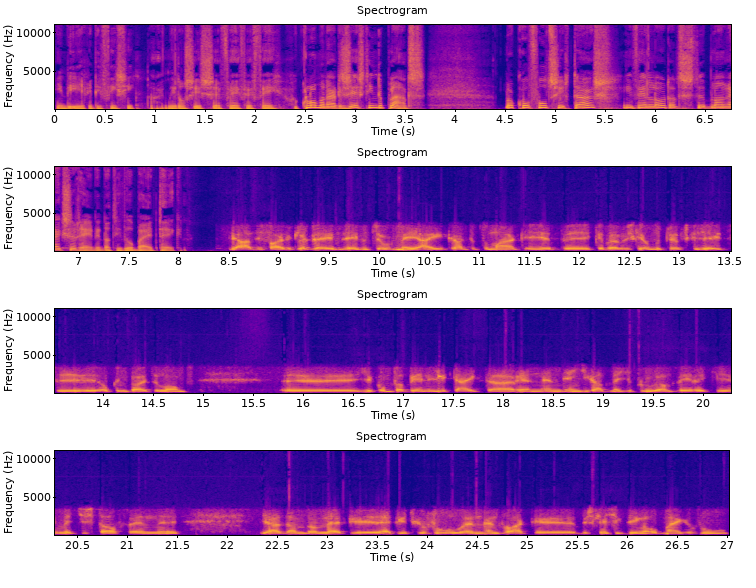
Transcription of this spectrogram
in de eredivisie. Nou, inmiddels is VVV geklommen naar de 16e plaats. Lokhoff voelt zich thuis in Venlo. Dat is de belangrijkste reden dat hij wil bijtekenen. Ja, het is vaak de club. Het heeft, heeft je eigen karakter te maken. Je hebt, uh, ik heb bij verschillende clubs gezeten, uh, ook in het buitenland. Je komt daar binnen, je kijkt daar en, en, je gaat met je ploeg aan het werk, met je staf. En ja, dan, dan heb, je, heb je het gevoel. En, en vaak uh, beslis ik dingen op mijn gevoel.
